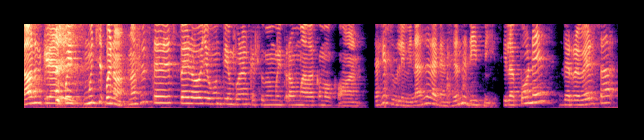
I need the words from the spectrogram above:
no, no se crean, pues mucho, bueno, no sé ustedes, pero yo hubo un tiempo en el que estuve muy traumada como con mensaje subliminal de la canción de Disney. Si la pones de reversa,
